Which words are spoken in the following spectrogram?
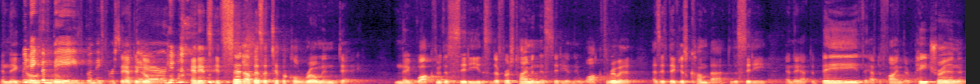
And they we make them through, bathe when they first they get have to there. Go, and it's, it's set up as a typical Roman day. And they walk through the city. This is their first time in this city, and they walk through it as if they've just come back to the city. And they have to bathe, they have to find their patron,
